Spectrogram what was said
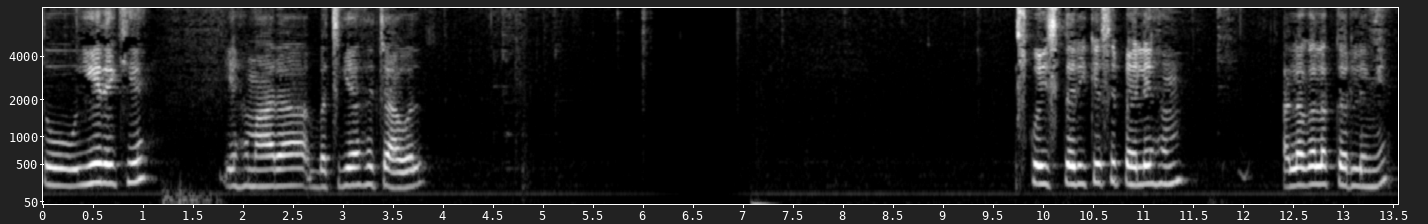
तो ये देखिए, ये हमारा बच गया है चावल। इसको इस तरीके से पहले हम अलग अलग कर लेंगे।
